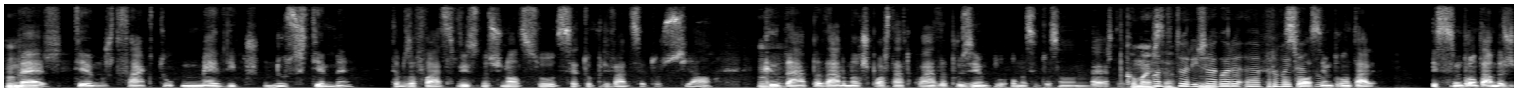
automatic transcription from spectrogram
Uhum. mas temos de facto médicos no sistema, estamos a falar de Serviço Nacional de Saúde, setor privado e setor social, que Uhum. dá para dar uma resposta adequada, por exemplo, a uma situação desta. Como esta. doutor, e já Hum. agora aproveitando. você me perguntar, e se me perguntar, mas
